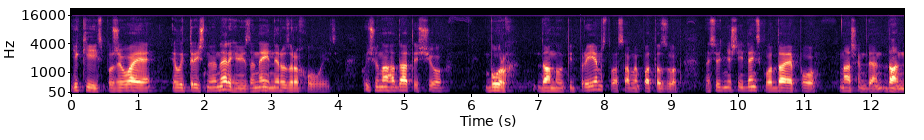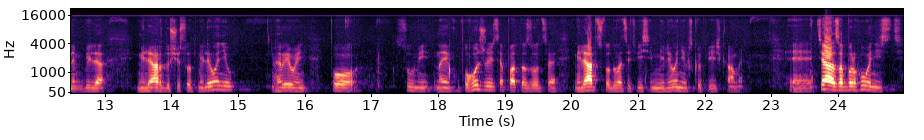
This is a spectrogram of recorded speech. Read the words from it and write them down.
який споживає електричну енергію і за неї не розраховується. Хочу нагадати, що борг даного підприємства, а саме ПАТ «Азот», на сьогоднішній день складає по нашим даним біля мільярду 600 мільйонів гривень. По сумі, на яку погоджується ПАТ «Азот», це мільярд 128 мільйонів з копійками. Е, Ця заборгованість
